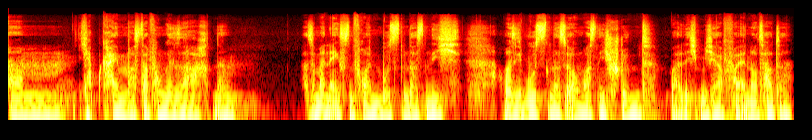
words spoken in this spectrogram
ähm, ich habe keinem was davon gesagt. Ne? Also meine engsten Freunde wussten das nicht, aber sie wussten, dass irgendwas nicht stimmt, weil ich mich ja verändert hatte.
